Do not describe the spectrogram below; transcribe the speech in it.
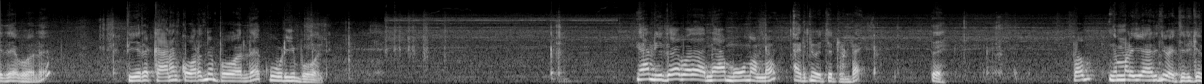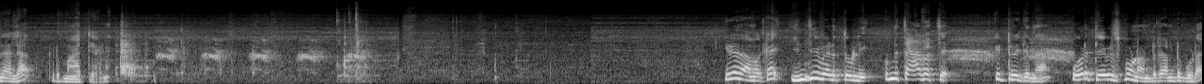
ഇതേപോലെ തീരെ കനം കുറഞ്ഞും പോകല്ലേ കൂടിയും പോകല്ലേ ഞാൻ ഇതേപോലെ തന്നെ ആ മൂന്നെണ്ണം അരിഞ്ഞു വെച്ചിട്ടുണ്ട്. ഏ അപ്പം നമ്മൾ ഈ അരിഞ്ഞു വെച്ചിരിക്കുന്നതല്ല ഒരു മാറ്റമാണ് ഇനി നമുക്ക് ഇഞ്ചി വെളുത്തുള്ളി ഒന്ന് ചതച്ച് ഇട്ടിരിക്കുന്ന ഒരു ടേബിൾ സ്പൂൺ ഉണ്ട് രണ്ടും കൂടെ.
